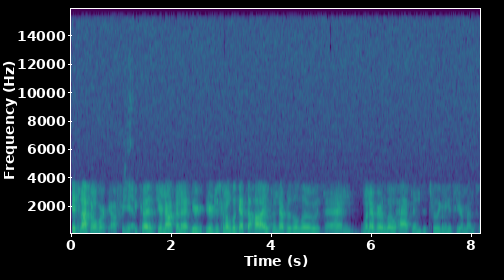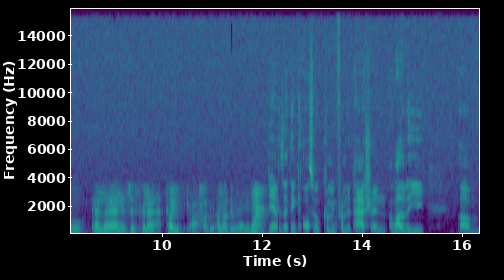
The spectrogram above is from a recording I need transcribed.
it's not gonna work out for you Yeah. because you're not gonna, you're you're just gonna look at the highs and never the lows, and whenever a low happens, it's really gonna get to your mental, and then it's just gonna tell you, ah, fuck it, I'm not doing it anymore. Yeah, because I think also coming from the passion, a lot of the um,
